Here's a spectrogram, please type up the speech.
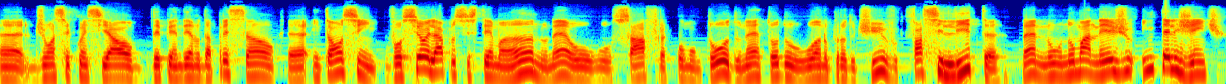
é, de uma sequência diferencial dependendo da pressão. É, então, assim, você olhar para o sistema ano, né, ou, safra como um todo, né, todo o ano produtivo, facilita né, no, no manejo inteligente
